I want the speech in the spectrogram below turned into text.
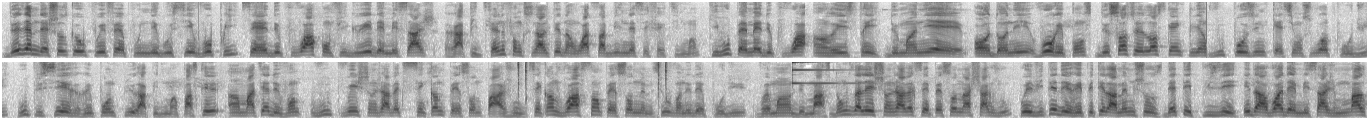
Deuxième des choses que vous pouvez faire pour négocier vos prix, c'est de pouvoir configurer des messages rapides. C'est une fonctionnalité dans WhatsApp Business, effectivement, qui vous permet de pouvoir enregistrer de manière ordonnée vos réponses, de sorte que lorsqu'un client vous pose une question sur votre produit, vous puissiez répondre plus rapidement. Parce que en matière de vente, vous pouvez échanger avec 50 personnes par jour, 50 voire 100 personnes même, si vous vendez des produits vraiment de masse. Donc, vous allez échanger avec ces personnes à chaque jour pour éviter de répéter la même chose, d'être épuisé et d'avoir des messages mal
